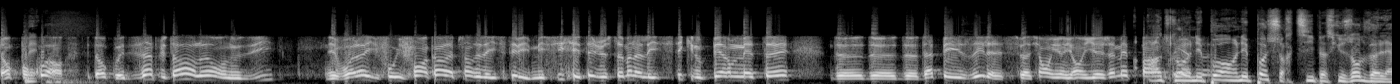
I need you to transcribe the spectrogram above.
Donc pourquoi? Donc dix ans plus tard, là, on nous dit et voilà, il faut, il faut encore l'absence de laïcité. Mais si c'était justement la laïcité qui nous permettait de, d'apaiser la situation, on n'y a jamais pensé. En tout cas, on n'est pas, on n'est pas sorti parce que les autres veulent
